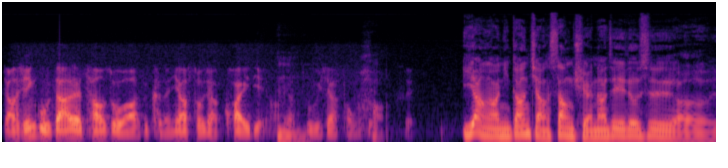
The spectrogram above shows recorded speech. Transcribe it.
小型股大家在操作啊，就可能要手脚快一点啊，要注意一下风险。好，对，一样啊。你刚刚讲上权啊，这些都是呃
